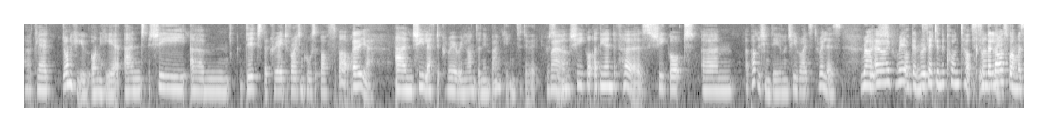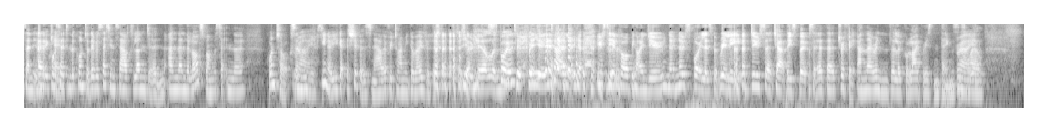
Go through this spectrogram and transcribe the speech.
uh, Clare Donoghue on here, and she um, did the creative writing course at Bath Spa. Oh yeah. And she left a career in London in banking to do it because, wow. she, and she got at the end of hers, she got um, a publishing deal and she writes thrillers. Right. Oh, I've read them. Re- set in the Quantocks. The they? last one was set in, okay. the, set in the Quantocks. They were set in South London, and then the last one was set in the Quantocks. And right. you know, you get the shivers now every time you go over the Cothelstone yeah. Hill. And Spoiled it for you entirely. Yes. you see a car behind you. No, no spoilers, but really do search out these books. They're, they're terrific, and they're in the local libraries and things right. as well.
